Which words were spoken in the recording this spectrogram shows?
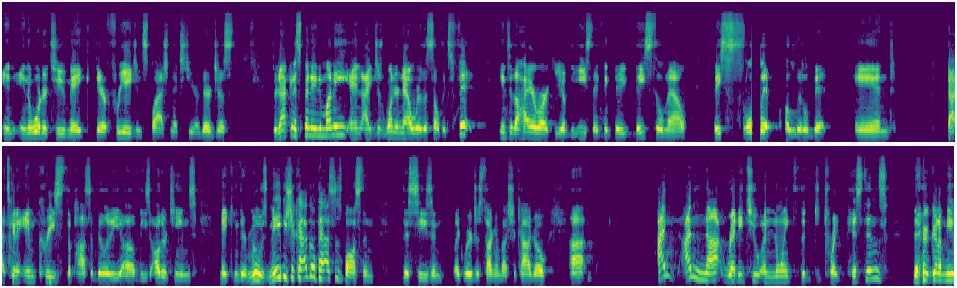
in in order to make their free agent splash next year. They're just they're not going to spend any money, and I just wonder now where the Celtics fit into the hierarchy of the East. I think they they still now they slip a little bit, and that's going to increase the possibility of these other teams making their moves. Maybe Chicago passes Boston this season, like we were just talking about Chicago. Uh, I'm I'm not ready to anoint the Detroit Pistons. They're going to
